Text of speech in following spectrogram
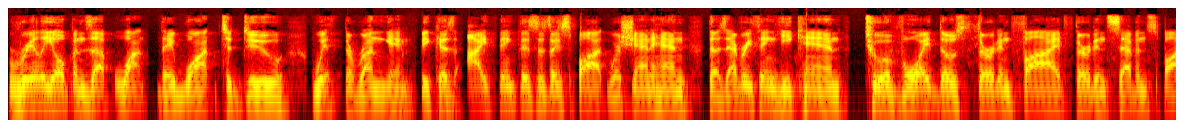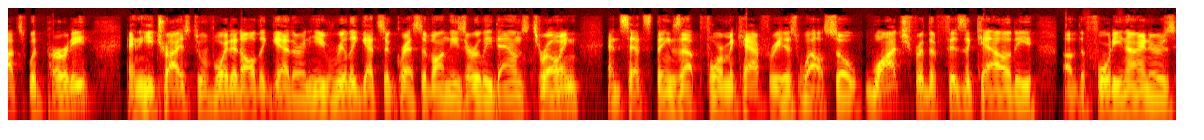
really opens up what they want to do with the run game because I think this is a spot where Shanahan does everything he can to avoid those third and five, third and seven spots with Purdy, and he tries to avoid it altogether. And he really gets aggressive on these early downs throwing and sets things up for McCaffrey as well. So watch for the physicality of the 49ers,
